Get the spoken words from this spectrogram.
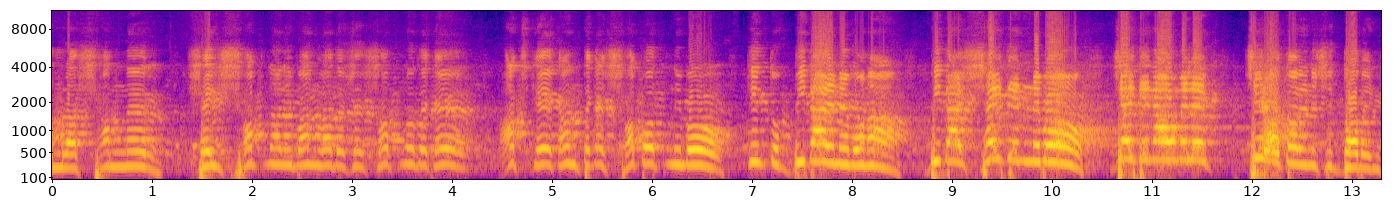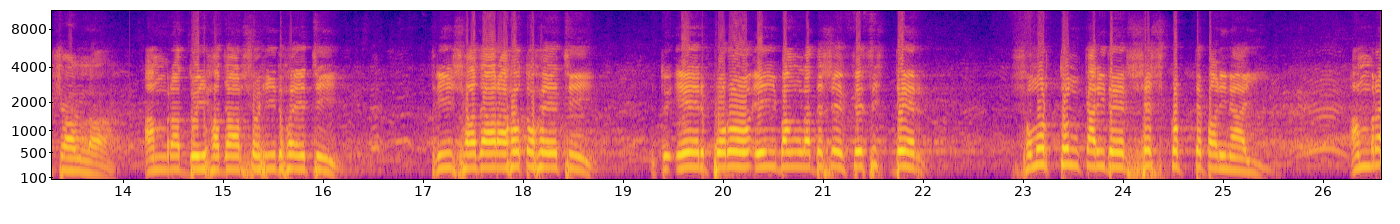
আমরা সামনের সেই স্বপ্নারী বাংলাদেশের স্বপ্ন দেখে আজকে এখান থেকে শপথ নিব, কিন্তু বিদায় নেব না। বিদায় সেই দিন নেব যেই দিন আওয়ামী লীগ চিরতরে নিষিদ্ধ হবে ইনশাল্লাহ আমরা দুই হাজার শহীদ হয়েছি, ত্রিশ হাজার আহত হয়েছি, কিন্তু এরপরও এই বাংলাদেশে ফেসিস্টদের সমর্থনকারীদের শেষ করতে পারি নাই। আমরা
